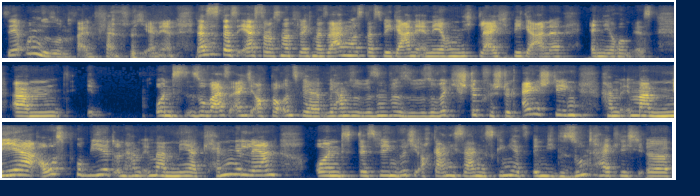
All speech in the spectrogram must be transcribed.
sehr ungesund rein pflanzlich ernähren. Das ist das Erste, was man vielleicht mal sagen muss, dass vegane Ernährung nicht gleich vegane Ernährung ist. Ähm, und so war es eigentlich auch bei uns. Wir, wir haben so, sind wir so, so, wirklich Stück für Stück eingestiegen, haben immer mehr ausprobiert und haben immer mehr kennengelernt. Und deswegen würde ich auch gar nicht sagen, es ging jetzt irgendwie gesundheitlich äh,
